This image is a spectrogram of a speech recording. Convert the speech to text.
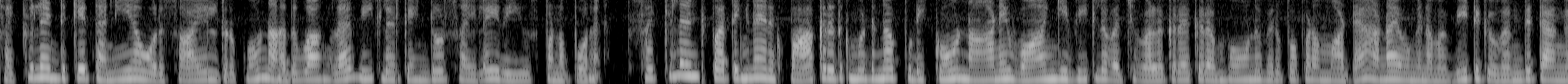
சக்யுலண்ட்டுக்கே தனியா ஒரு சாயில் இருக்கும். நான் அது வாங்கல. வீட்ல இருக்க இன்டோர் சாயில இத யூஸ் பண்ண போறேன். சக்யுலண்ட் பார்த்தீங்கன்னா, எனக்கு பார்க்கறதுக்கு மட்டும் தான் பிடிக்கும். நானே வாங்கி வீட்ல வச்சு வளர்க்குறதுக்கு ரொம்ப ஒண்ணும் விருப்பப்பட மாட்டேன். ஆனா இவங்க நம்ம வீட்டுக்கு வந்துட்டாங்க.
